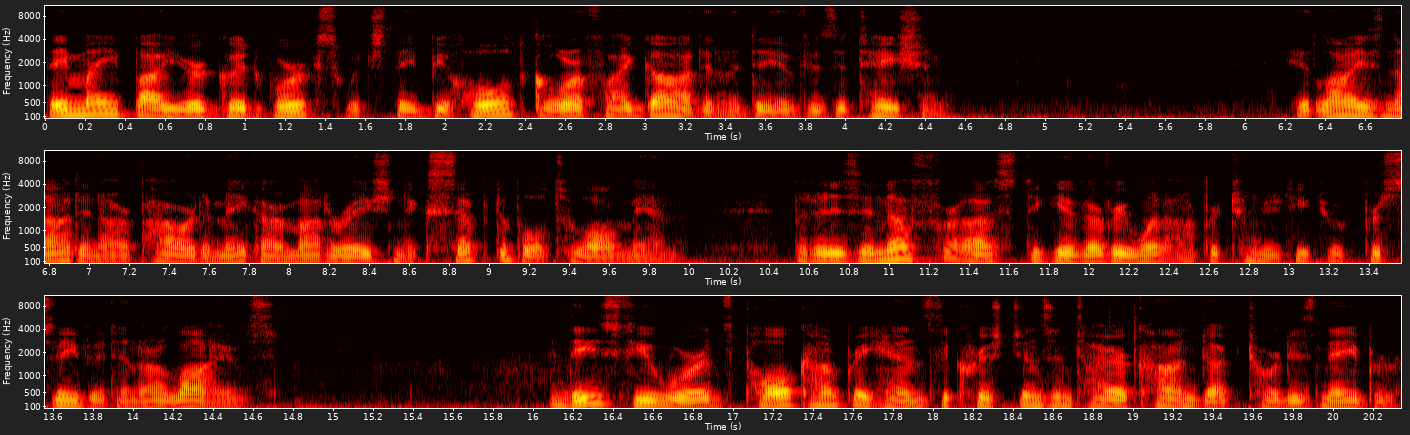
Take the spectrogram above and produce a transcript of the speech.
they may by your good works which they behold glorify God in the day of visitation. It lies not in our power to make our moderation acceptable to all men, but it is enough for us to give everyone opportunity to perceive it in our lives. In these few words, Paul comprehends the Christian's entire conduct toward his neighbor.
